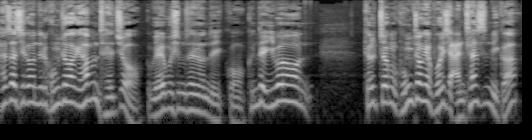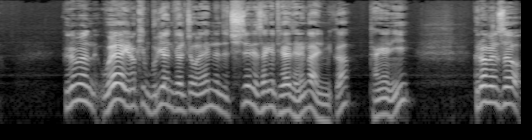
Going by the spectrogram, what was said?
회사 직원들이 공정하게 하면 되죠. 외부 심사위원도 있고. 근데 이번 결정은 공정해 보이지 않지 않습니까? 그러면 왜 이렇게 무리한 결정을 했는지 취재 대상이 돼야 되는 거 아닙니까? 당연히. 그러면서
